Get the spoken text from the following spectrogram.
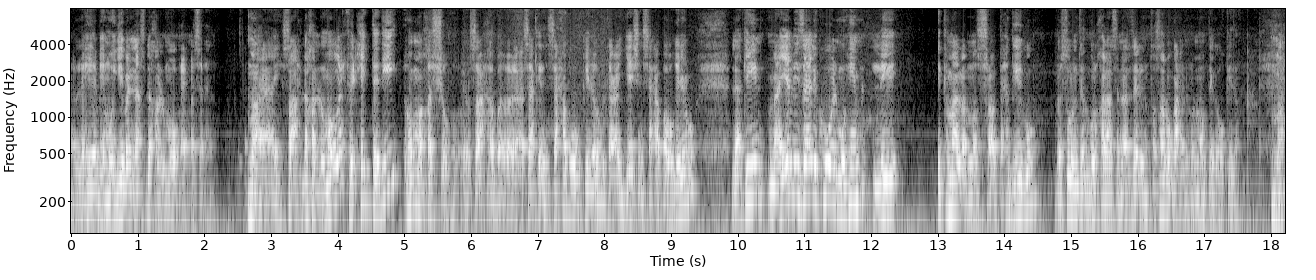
اللي هي بموجب الناس دخلوا الموقع مثلا. نعم. صح دخلوا الموقع في الحتة دي هم خشوا صح العساكر انسحبوا وكده وبتاع الجيش انسحب أو غيره. لكن ما يلي ذلك هو المهم لإكمال النصر أو تحقيقه. بصورة أنت تقول خلاص الناس دي انتصروا وقعدوا في المنطقة وكده. نعم.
